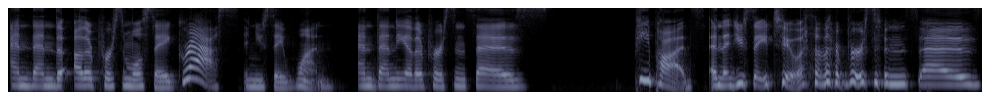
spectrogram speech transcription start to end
And then the other person will say grass and you say 1. And then the other person says pea pods. And then you say two. Another person says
